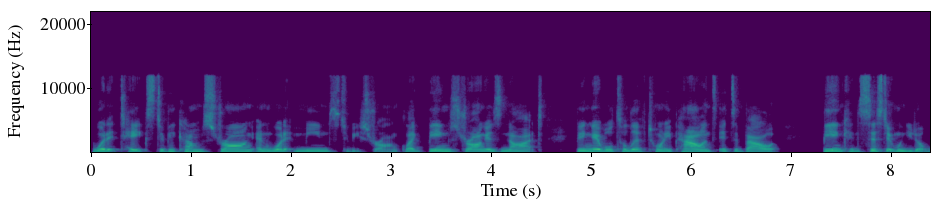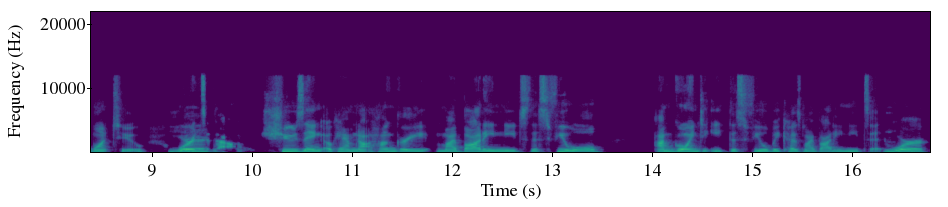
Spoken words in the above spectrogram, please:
what it takes to become strong and what it means to be strong. Like being strong is not being able to lift 20 pounds, it's about being consistent when you don't want to, yes. or it's about choosing, okay, I'm not hungry. My body needs this fuel. I'm going to eat this fuel because my body needs it. Mm-hmm. Or,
